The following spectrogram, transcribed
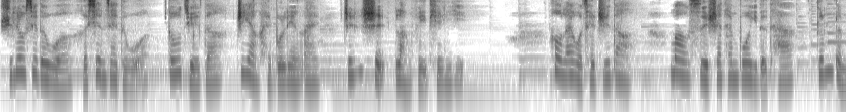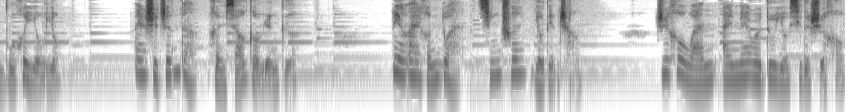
十六岁的我和现在的我。都觉得这样还不恋爱，真是浪费天意。后来我才知道，貌似沙滩波伊的他根本不会游泳，但是真的很小狗人格。恋爱很短，青春有点长。之后玩 I Never Do 游戏的时候，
